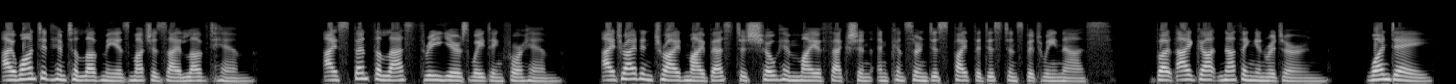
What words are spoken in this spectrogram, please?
I wanted him to love me as much as I loved him. I spent the last three years waiting for him. I tried and tried my best to show him my affection and concern despite the distance between us. But I got nothing in return. One day,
